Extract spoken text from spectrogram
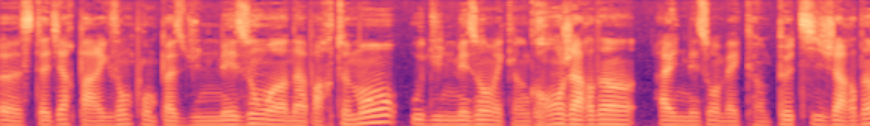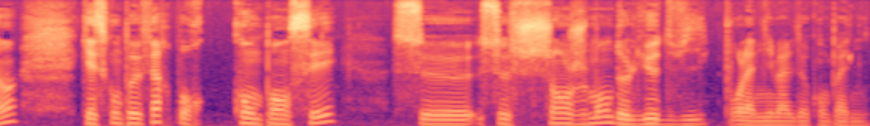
euh, c'est-à-dire par exemple on passe d'une maison à un appartement ou d'une maison avec un grand jardin à une maison avec un petit jardin, qu'est-ce qu'on peut faire pour compenser ce, changement de lieu de vie pour l'animal de compagnie?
